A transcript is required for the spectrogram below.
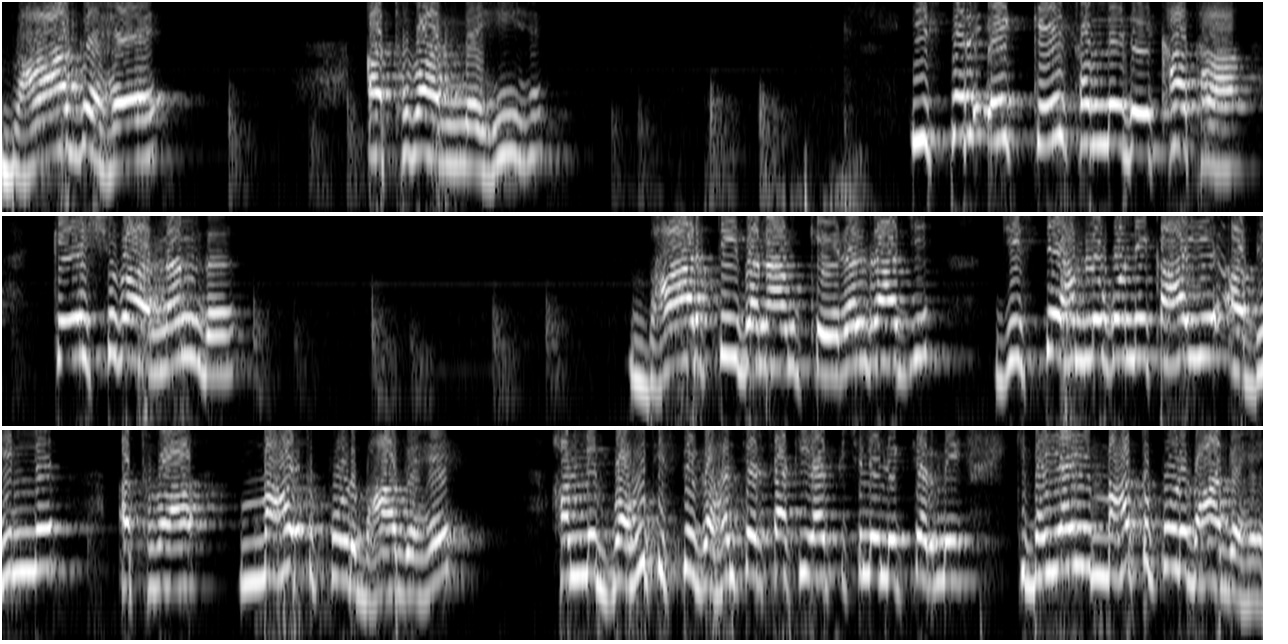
भाग है अथवा नहीं है? इस पर एक केस हमने देखा था, केशवानंद भारती बनाम केरल राज्य, जिसपे हम लोगों ने कहा ये अभिन्न अथवा महत्वपूर्ण भाग है। हमने बहुत इस पे गहन चर्चा किया है पिछले लेक्चर में कि भैया ये महत्वपूर्ण भाग है।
